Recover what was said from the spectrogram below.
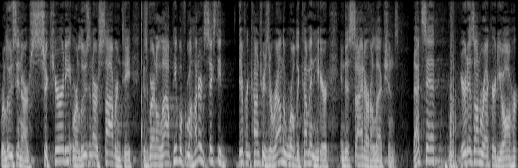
We're losing our security. We're losing our sovereignty because we're going to allow people from 160 different countries around the world to come in here and decide our elections. That's it. Here it is on record. You all heard.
